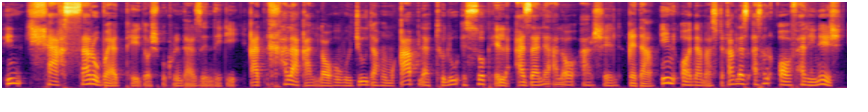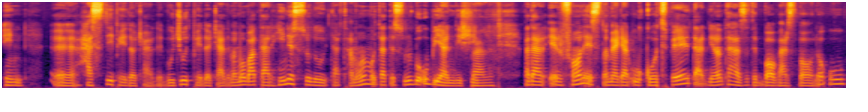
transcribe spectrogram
این شخصه رو باید پیداش بکنیم در زندگی. قد خلق الله وجودهم قبل طلوع صبح الازل علی عرش القدم. این آدم است قبل از اصلا آفرینش این هستی پیدا کرده وجود پیدا کرده و ما باید در حین سلوک در تمام مدت سلوک به او بیاندیشیم بله. و در عرفان اسلامی اگر او قطبه در دیانت حضرت باورز بالا او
